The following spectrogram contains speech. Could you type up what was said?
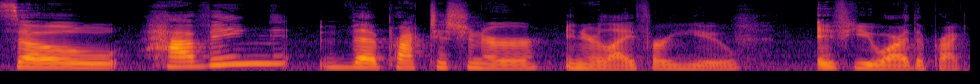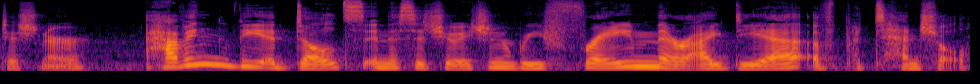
So, having the practitioner in your life, or you, if you are the practitioner, having the adults in the situation reframe their idea of potential.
